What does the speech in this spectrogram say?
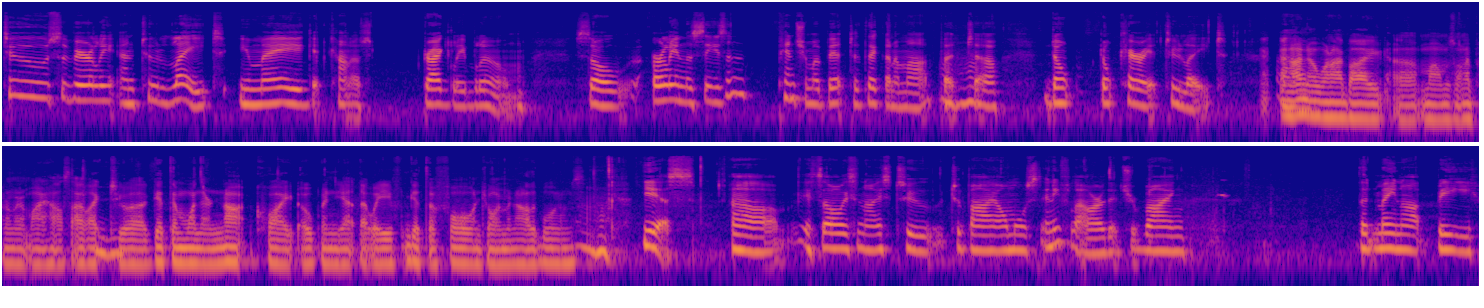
too severely and too late, you may get kind of straggly bloom. So early in the season, pinch them a bit to thicken them up, but uh, don't don't carry it too late. And I know when I buy uh, mums, when I put them in at my house, I like to uh, get them when they're not quite open yet. That way you get the full enjoyment out of the blooms. Yes, uh, it's always nice to to buy almost any flower that you're buying that may not be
